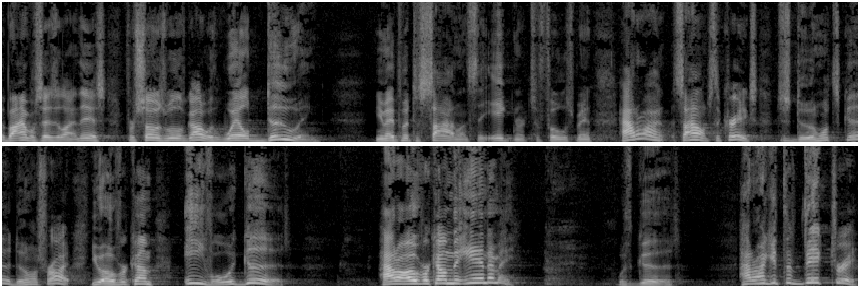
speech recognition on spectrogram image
The Bible says it like this For so is the will of God with well doing. You may put to silence the ignorance of foolish men. How do I silence the critics? Just doing what's good, doing what's right. You overcome evil with good. How do I overcome the enemy? With good. How do I get the victory?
